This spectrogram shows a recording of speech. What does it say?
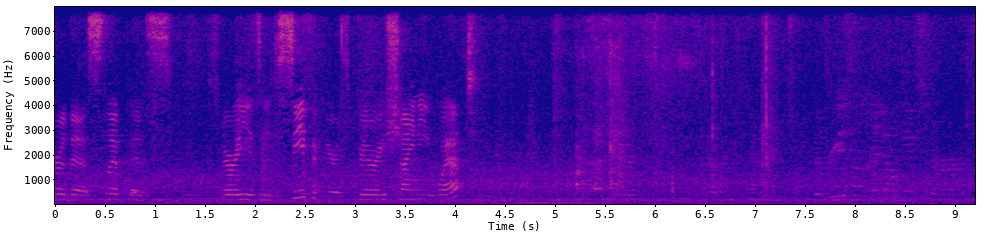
Sure the slip is it's very easy to see from here. It's very shiny wet. The reason I don't use stirrers,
